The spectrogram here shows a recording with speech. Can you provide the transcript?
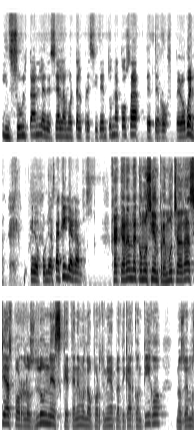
insultan, le desean la muerte al presidente, una cosa de terror. Pero bueno, querido Julio, hasta aquí llegamos. Jacaranda, como siempre, muchas gracias por los lunes que tenemos la oportunidad de platicar contigo. Nos vemos.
